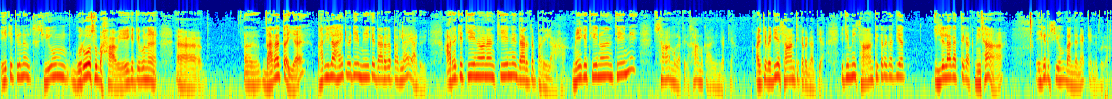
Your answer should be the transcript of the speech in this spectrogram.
ඒකේ තියෙන සියුම් ගොරෝසු භාවය. ඒකේ තිබුණ දරතය පරිලාහයට වැඩිය මේකේ දරත පරිලාහය අඩුයි. අරකේ තියෙනවා නම් තියෙන්නේ දරත පරිලාහ. මේකේ තියෙනවා නම් තියෙන්නේ සාමගත සාමකාරීන් ගතිය. අරිට වැඩිය සාන්ති කර ගතිය. ඉතින් මේ සාන්ති කර ගතියත් ඉල්ලලා ගත් එකක් නිසා ඒකට සියුම් බන්ධනයක් එන්න පුළුවන්.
